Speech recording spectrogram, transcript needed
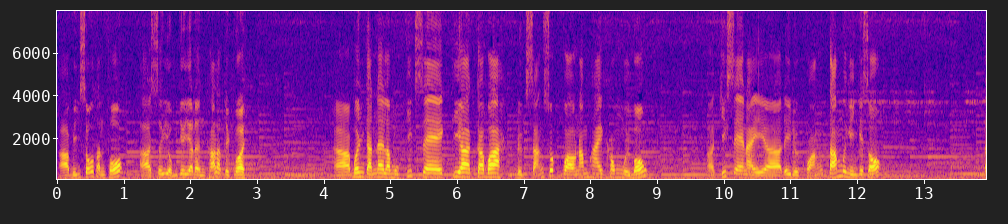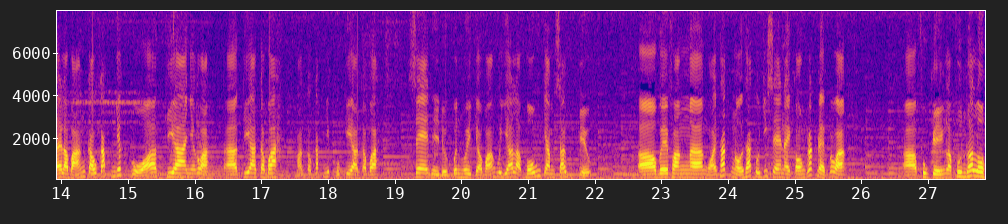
à, Biển số thành phố à, Sử dụng cho gia đình khá là tuyệt vời. À, Bên cạnh đây là một chiếc xe Kia K3 Được sản xuất vào năm 2014 à, Chiếc xe này à, đi được khoảng 80.000 cây số. Đây là bản cao cấp nhất của Kia nha các bạn. À, Kia K3 Bản cao cấp nhất của Kia K3 Xe thì được minh Huy chào bán với giá là 460 triệu. À, Về phần à, ngoại thất, nội thất của chiếc xe này còn rất đẹp các bạn. À, Phụ kiện là full hết luôn.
